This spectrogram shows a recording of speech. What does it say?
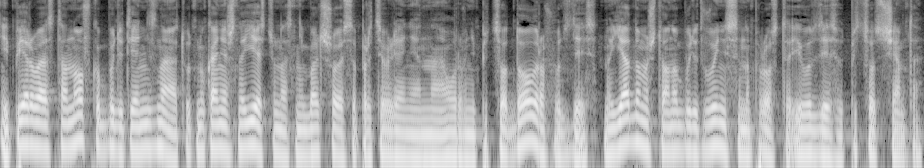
И первая остановка будет, я не знаю, тут, ну, конечно, есть у нас небольшое сопротивление на уровне 500 долларов вот здесь, но я думаю, что оно будет вынесено просто и вот здесь вот 500 с чем-то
